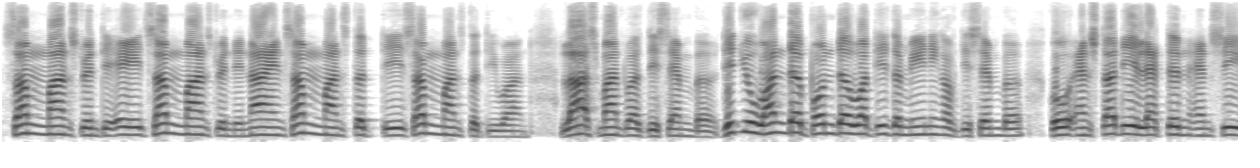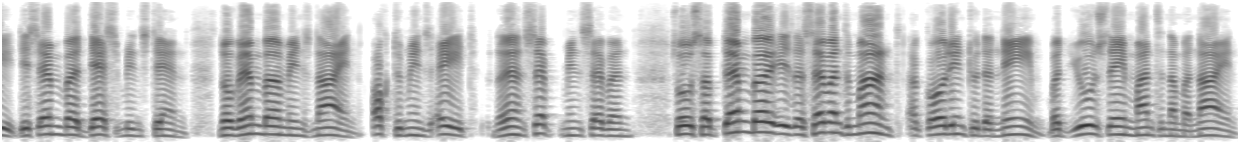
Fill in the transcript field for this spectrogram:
Some months 28, some months 29, some months 30, some months 31. Last month was December. Did you wonder, ponder what is the meaning of December? Go and study Latin and see. December, des means 10. November means 9. Oct means 8. Then Sept means 7. So September is the seventh month according to the name, but you say month number 9.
